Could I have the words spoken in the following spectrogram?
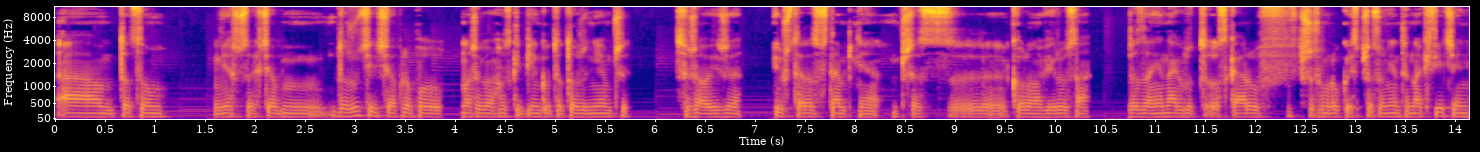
A to, co jeszcze chciałbym dorzucić a propos naszego housekeepingu, to to, że nie wiem, czy słyszałeś, że już teraz wstępnie przez y, koronawirusa rozdanie nagród Oscarów w przyszłym roku jest przesunięte na kwiecień.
